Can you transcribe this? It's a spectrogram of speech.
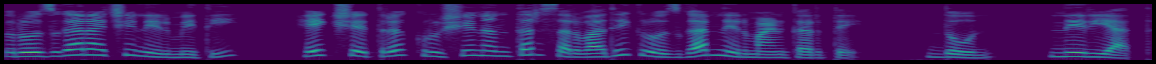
रोजगाराची निर्मिती हे क्षेत्र कृषीनंतर सर्वाधिक रोजगार निर्माण करते. दोन निर्यात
